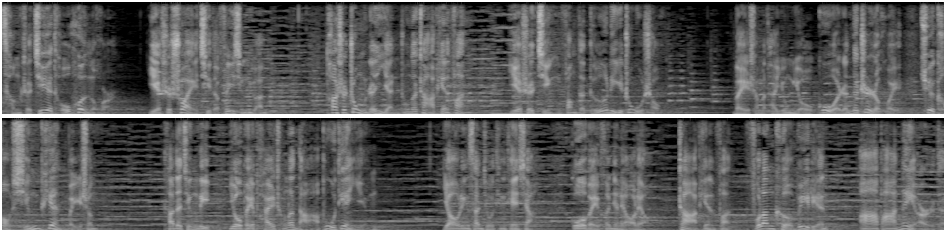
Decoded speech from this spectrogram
曾是街头混混，也是帅气的飞行员。他是众人眼中的诈骗犯，也是警方的得力助手。为什么他拥有过人的智慧，却靠行骗为生？他的经历又被拍成了哪部电影？幺零三九听天下，郭伟和您聊聊诈骗犯弗兰克·威廉·阿巴内尔的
